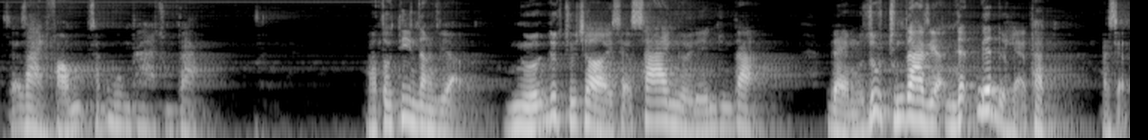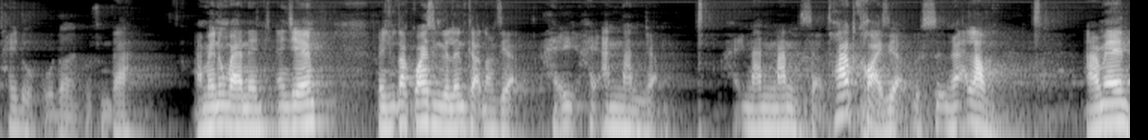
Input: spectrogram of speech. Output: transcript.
sẽ giải phóng, sẽ buông tha chúng ta. Và tôi tin rằng gì ạ? Người Đức Chúa Trời sẽ sai người đến chúng ta để mà giúp chúng ta gì ạ? nhận biết được lẽ thật và sẽ thay đổi cuộc đời của chúng ta. Amen ông bà anh, anh chị em. Vậy chúng ta quay người lân cận rằng gì ạ? Hãy hãy ăn năn ạ. Hãy năn năn sẽ thoát khỏi gì ạ? Được sự ngã lòng. Amen.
